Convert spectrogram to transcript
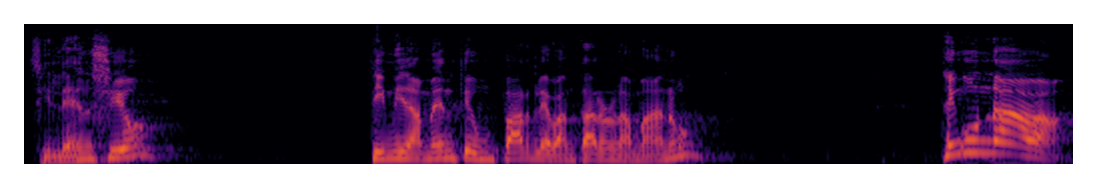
Silencio. Tímidamente un par levantaron la mano. Tengo una,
